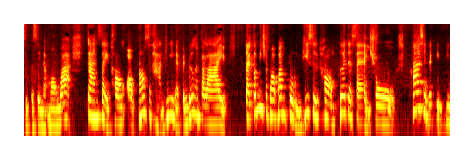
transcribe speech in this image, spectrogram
80%นะมองว่าการใส่ทองออกนอกสถานที่เนี่ยเป็นเรื่องอันตราย แต่ก็มีเฉพาะบางกลุ่มที่ซื้อทองเพื่อจะใส่โชว์ ถ้าเศรษฐกิจดี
